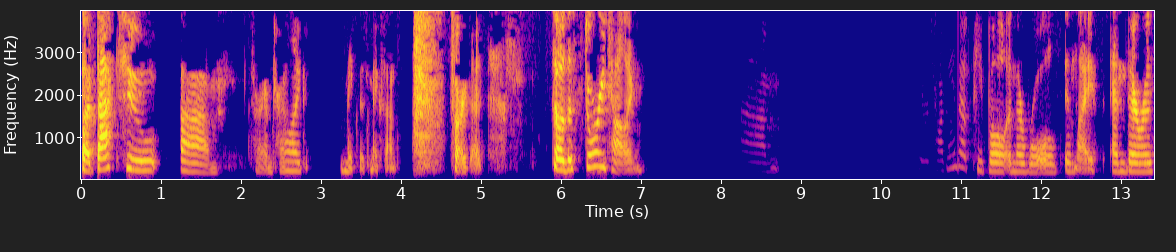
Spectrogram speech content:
But back to, um, sorry, I'm trying to like make this make sense. sorry, guys. So the storytelling Um, we were talking about people and their roles in life. And there was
